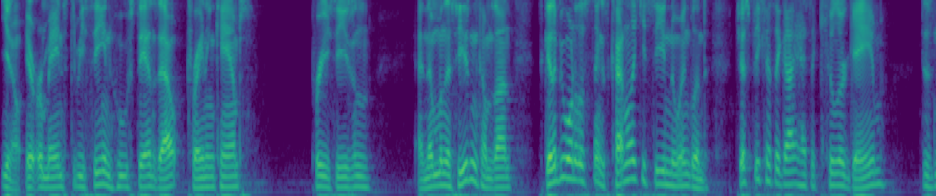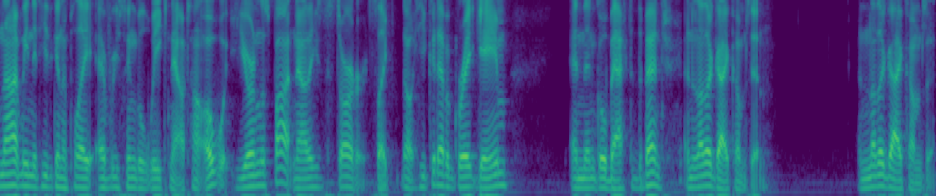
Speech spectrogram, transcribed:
you know, it remains to be seen who stands out. Training camps, preseason, and then when the season comes on, it's going to be one of those things, kind of like you see in New England. Just because a guy has a killer game does not mean that he's going to play every single week now. Oh, you're on the spot. Now that he's a starter. It's like, no, he could have a great game and then go back to the bench, and another guy comes in. Another guy comes in.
